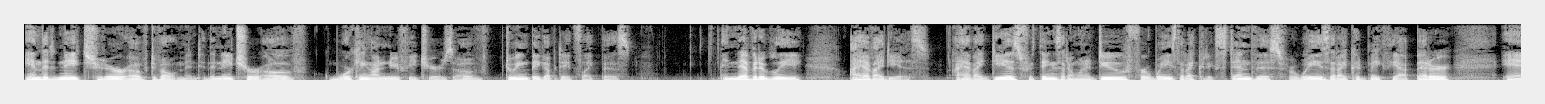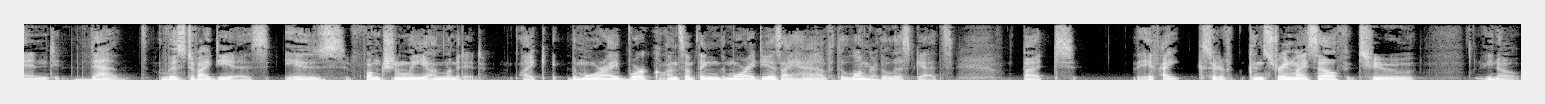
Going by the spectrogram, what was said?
in the nature of development, in the nature of working on new features, of doing big updates like this. Inevitably, I have ideas. I have ideas for things that I want to do, for ways that I could extend this, for ways that I could make the app better. And that list of ideas is functionally unlimited. Like the more I work on something, the more ideas I have, the longer the list gets. But if I sort of constrain myself to, you know,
